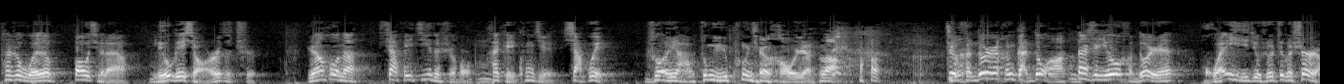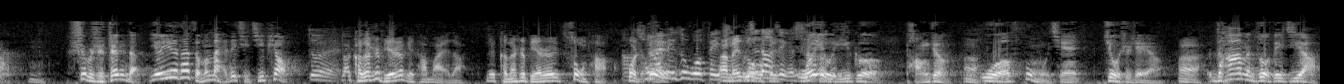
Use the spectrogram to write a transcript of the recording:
他说我要包起来啊，留给小儿子吃。然后呢，下飞机的时候还给空姐下跪，说哎呀，终于碰见好人了。就很多人很感动啊，但是也有很多人怀疑，就说这个事儿啊，是不是真的？因为他怎么买得起机票？对，那可能是别人给他买的，那可能是别人送他，或者从来没坐过飞机，不知道这个事。我有一个旁证，我父母亲就是这样，啊，他们坐飞机啊，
